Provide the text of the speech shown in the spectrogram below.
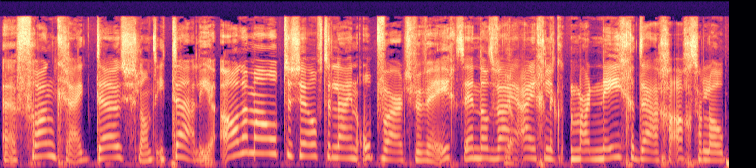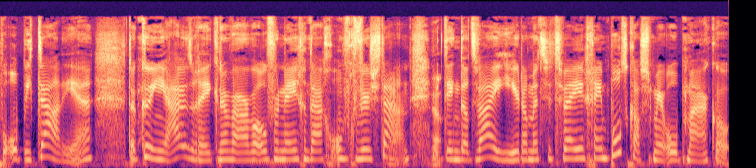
eh, Frankrijk, Duitsland, Italië allemaal op dezelfde lijn opwaarts beweegt. En dat wij Ja. eigenlijk maar negen dagen achterlopen op Italië. Dan kun je uitrekenen waar we over negen dagen ongeveer staan. Ja. Ik denk dat wij hier dan met z'n tweeën geen podcast meer opmaken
